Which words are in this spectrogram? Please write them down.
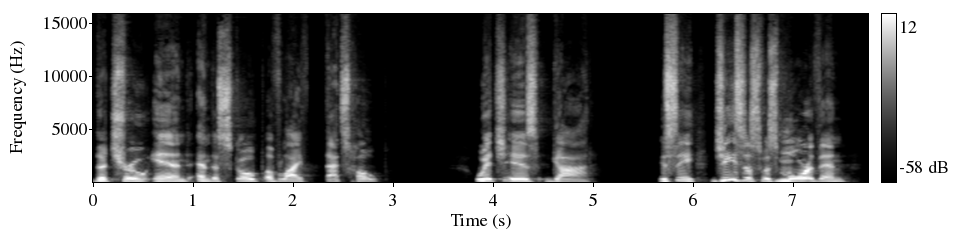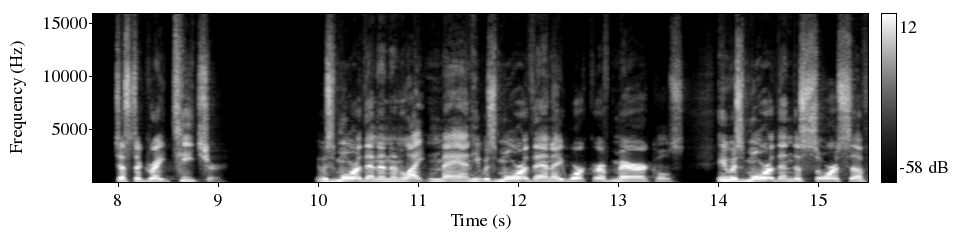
the true end and the scope of life. That's hope, which is God. You see, Jesus was more than just a great teacher. He was more than an enlightened man. He was more than a worker of miracles. He was more than the source of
